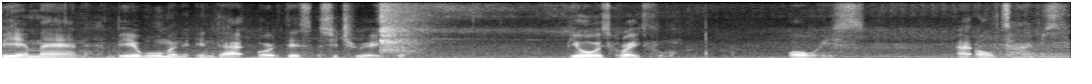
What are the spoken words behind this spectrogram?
Be a man, be a woman in that or this situation. Be always grateful. Always. At all times.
